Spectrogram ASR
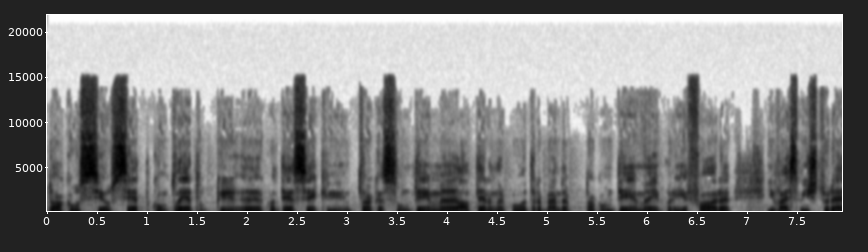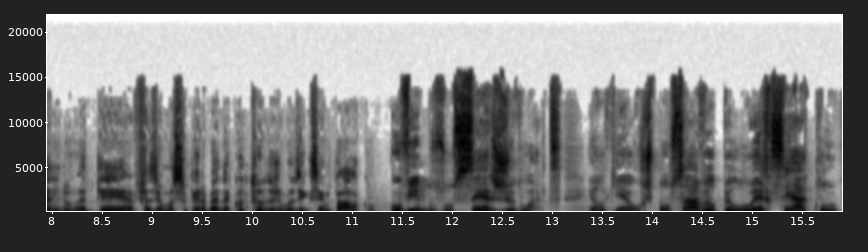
toca o seu set completo, o que uh, acontece é que troca-se um tema, alterna com outra banda que toca um tema e por aí fora, e vai-se misturando até fazer uma super banda com todos os músicos em palco. Ouvimos o Sérgio Duarte, ele que é o responsável pelo RCA Clube,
